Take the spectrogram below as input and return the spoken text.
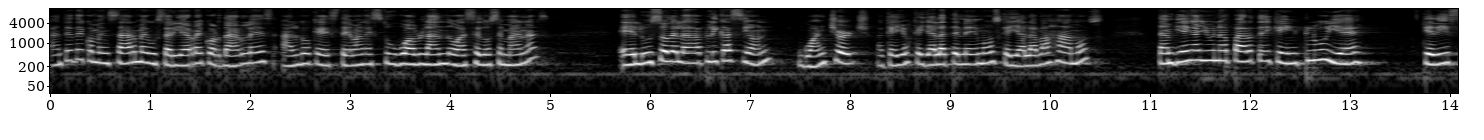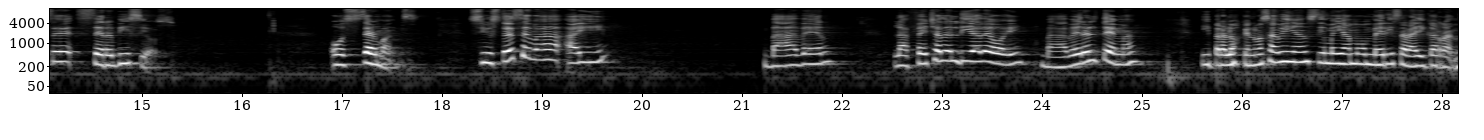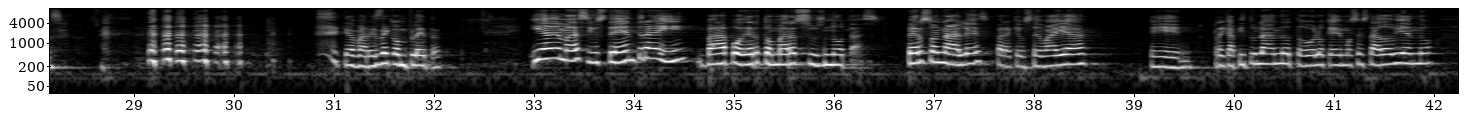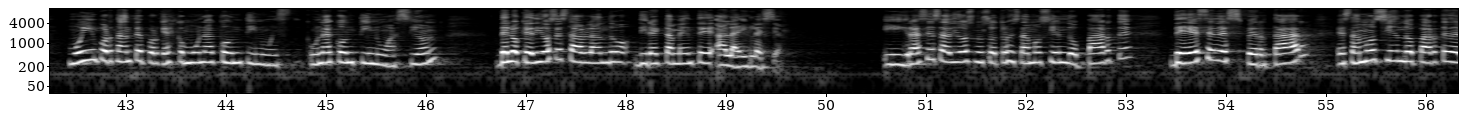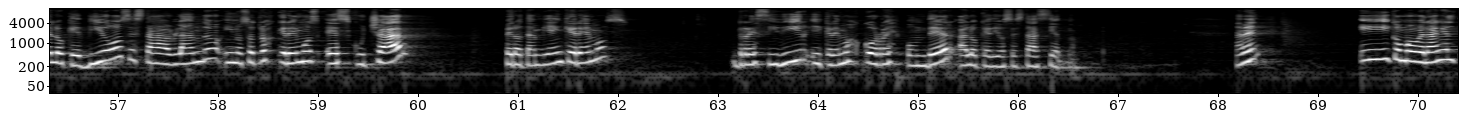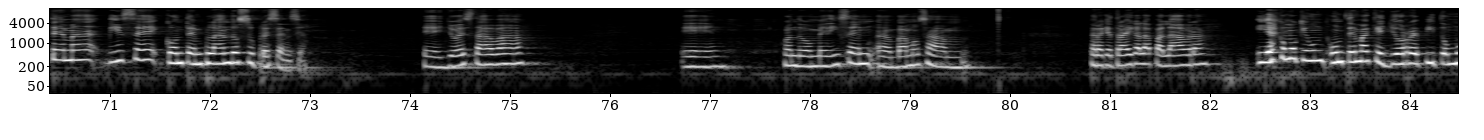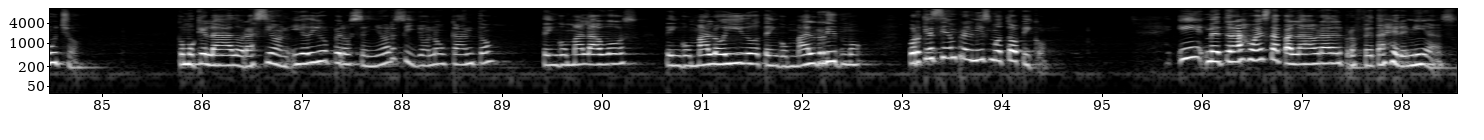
Antes de comenzar, me gustaría recordarles algo que Esteban estuvo hablando hace dos semanas, el uso de la aplicación One Church, aquellos que ya la tenemos, que ya la bajamos. También hay una parte que incluye, que dice servicios o sermons. Si usted se va ahí, va a ver la fecha del día de hoy, va a ver el tema, y para los que no sabían, sí me llamo Mary Saray Carranza, que aparece completo. Y además, si usted entra ahí, va a poder tomar sus notas personales para que usted vaya eh, recapitulando todo lo que hemos estado viendo. Muy importante porque es como una, una continuación de lo que Dios está hablando directamente a la iglesia. Y gracias a Dios nosotros estamos siendo parte de ese despertar, estamos siendo parte de lo que Dios está hablando y nosotros queremos escuchar, pero también queremos recibir y queremos corresponder a lo que Dios está haciendo. Amén. Y como verán el tema dice contemplando su presencia. Eh, yo estaba, eh, cuando me dicen ah, vamos a, para que traiga la palabra, y es como que un, un tema que yo repito mucho, como que la adoración. Y yo digo, pero Señor, si yo no canto, tengo mala voz, tengo mal oído, tengo mal ritmo, ¿por qué siempre el mismo tópico? Y me trajo esta palabra del profeta Jeremías,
